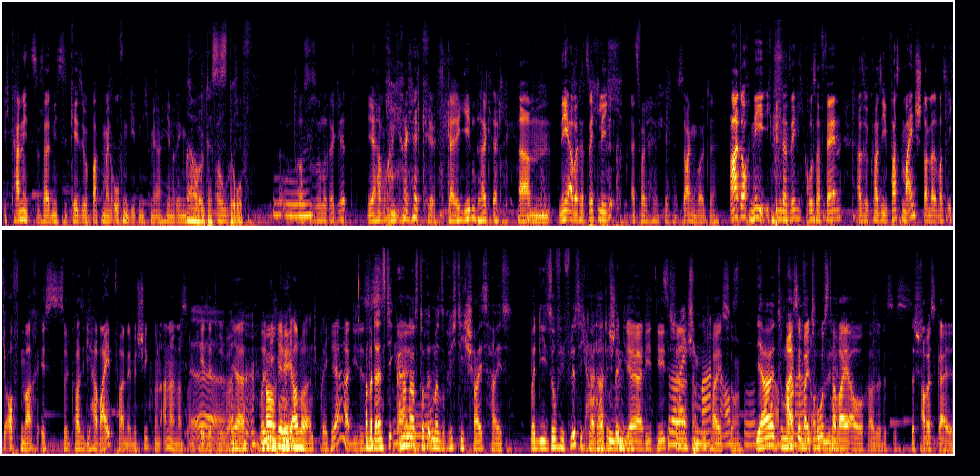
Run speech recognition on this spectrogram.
Ich kann nichts, das ist halt nichts mit Käse überbacken, mein Ofen geht nicht mehr hier in Oh, Regensburg. das ist Oh, doof. Dann brauchst du so eine Raclette. ja, brauche ich Raclette-Grill. Kann ich jeden Tag Raclette. ähm, nee, aber tatsächlich, als wollte ich was ich sagen wollte. Ah, doch, nee, ich bin tatsächlich großer Fan. Also quasi fast mein Standard, was ich oft mache, ist so quasi die Hawaii-Pfanne mit Schinken und Ananas und Käse drüber. Ja, wollte ich Okay. nämlich auch noch ansprechen. Ja, dieses. Aber dann ist die geil. Ananas doch immer so richtig scheiß heiß. Weil die so viel Flüssigkeit ja, hat. das Und wenn stimmt. die, Ja, ja, die, die ist schon, schon gut heiß so. so. Ja, Tomaten Also bei Toast. Hawaii auch, also das ist, Das stimmt. aber ist geil.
